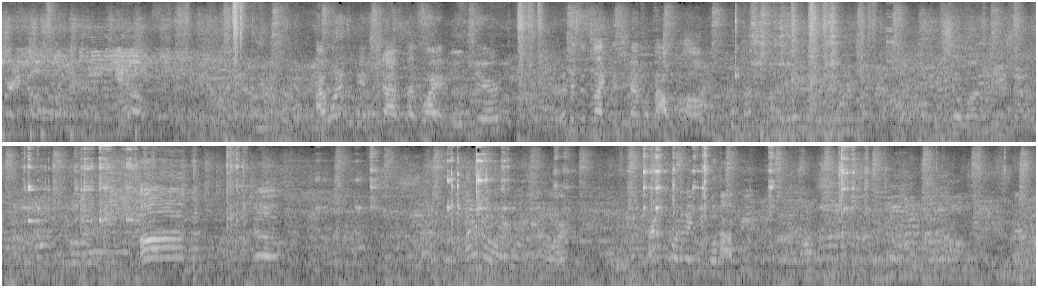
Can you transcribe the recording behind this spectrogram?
where to go from there, you know? I wanted to be a chef, that's why I moved here. But this is like the chef of alcohol. um, no. I don't know what I want to be more. I just want to make people happy. And you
